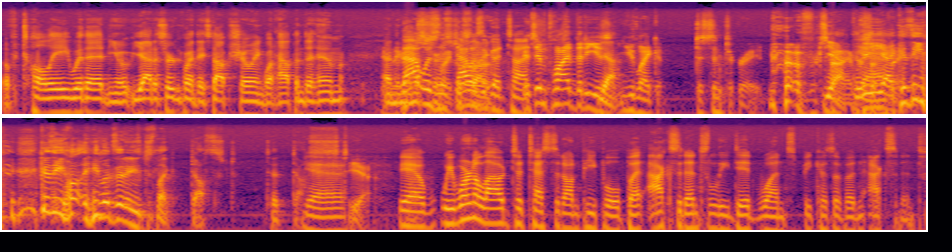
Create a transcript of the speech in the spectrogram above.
of Tully with it. And, you know, yeah, at a certain point they stop showing what happened to him, and the then That was a, that was a good touch. It's implied that he is Yeah. you like disintegrate over Yeah, time. cause yeah, because he because he he looks at it and he's just like dust to dust. Yeah. yeah. Yeah, we weren't allowed to test it on people, but accidentally did once because of an accident.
